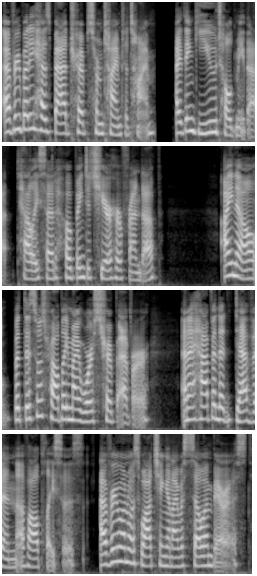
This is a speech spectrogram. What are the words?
Everybody has bad trips from time to time. I think you told me that, Tally said, hoping to cheer her friend up. I know, but this was probably my worst trip ever. And it happened at Devon, of all places. Everyone was watching, and I was so embarrassed.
